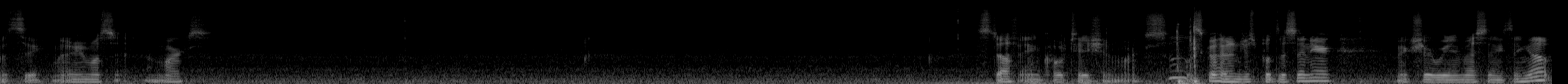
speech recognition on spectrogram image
let's see maybe must uh, marks stuff in quotation marks. So let's go ahead and just put this in here. Make sure we didn't mess anything up.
